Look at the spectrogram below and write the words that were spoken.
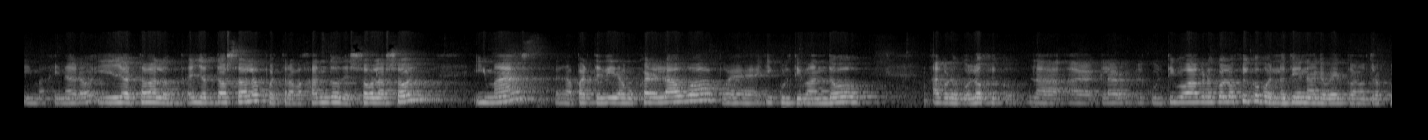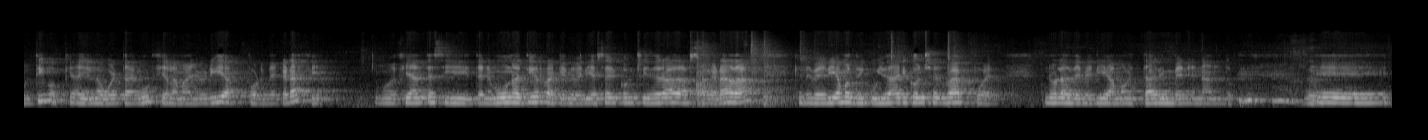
Imaginaros, y ellos estaban ellos dos solos, pues trabajando de sol a sol y más, aparte de ir a buscar el agua, pues y cultivando agroecológico. claro, el cultivo agroecológico pues no tiene nada que ver con otros cultivos que hay en la huerta de Murcia, la mayoría, por desgracia. Como decía antes, si tenemos una tierra que debería ser considerada sagrada, que deberíamos de cuidar y conservar, pues no la deberíamos estar envenenando. Eh,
